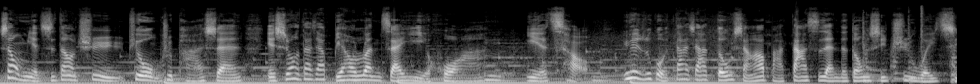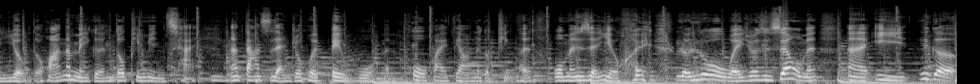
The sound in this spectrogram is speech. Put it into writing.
像我们也知道去，譬如我们去爬山，也希望大家不要乱摘野花、嗯、野草，因为如果大家都想要把大自然的东西据为己有的话，那每个人都拼命采，那大自然就会被我们。破坏掉那个平衡，我们人也会沦落为就是，虽然我们呃以那个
